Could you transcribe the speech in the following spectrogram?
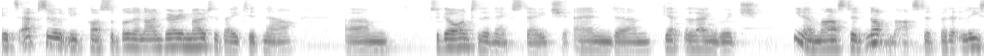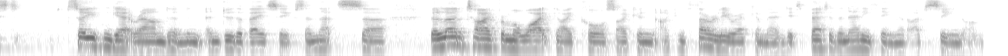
it's absolutely possible, and I'm very motivated now um, to go on to the next stage and um, get the language, you know, mastered, not mastered, but at least so you can get around and, and do the basics. And that's uh, the Learn Thai from a White Guy course. I can I can thoroughly recommend. It's better than anything that I've seen on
